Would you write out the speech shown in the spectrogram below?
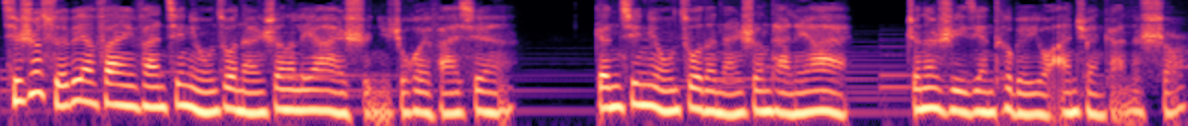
其实，随便翻一翻金牛座男生的恋爱史，你就会发现，跟金牛座的男生谈恋爱，真的是一件特别有安全感的事儿。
